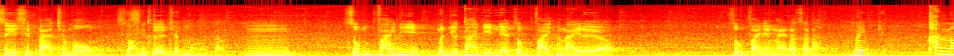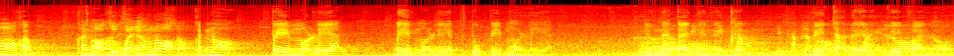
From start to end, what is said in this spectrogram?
48ชั่วโมงสองคืน48ชั่วโมงครับ อืมสุมไฟนี่เหมันอยู่ใต้ดินเนี่ยสุมไฟข้างในเลยเหรอสุมไฟยังไงลักษณะ ไม่ข้างนอกครับข้างนอ๋ออกสุมไฟข้างนอกข้างนอกเปรมหมดเลยอะเปรมหมดเลยอะประตูเปรมหมดเลยอะอยู่ในใต้ดินเป็นขึ้นถ้ำเป็นถ้ำแล้วปิดท่าเลยไฟปิดไฟล้อมล้อม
